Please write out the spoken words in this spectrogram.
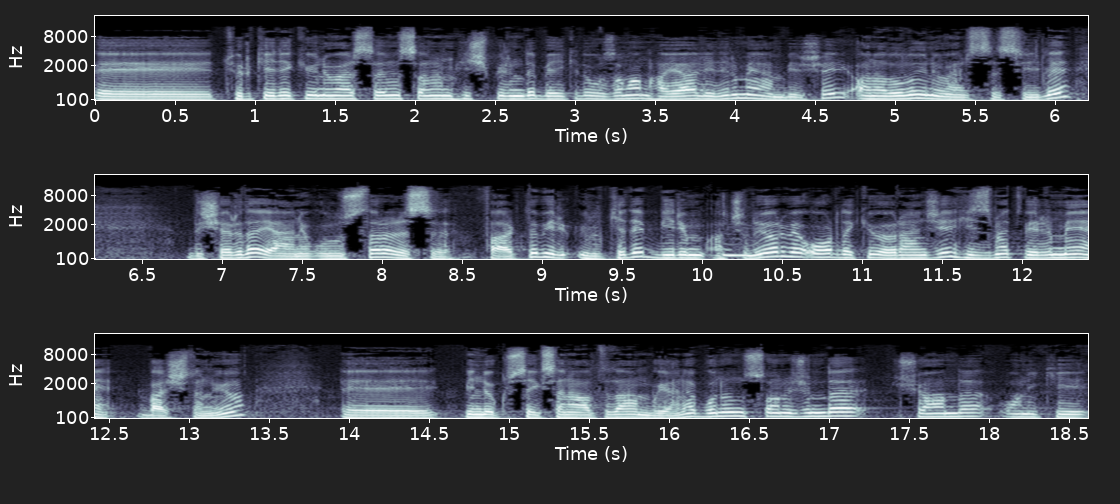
e, Türkiye'deki üniversitelerin sanırım hiçbirinde belki de o zaman hayal edilmeyen bir şey. Anadolu Üniversitesi ile dışarıda yani uluslararası farklı bir ülkede birim açılıyor ve oradaki öğrenciye hizmet verilmeye başlanıyor. e, 1986'dan bu yana. Bunun sonucunda şu anda 12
